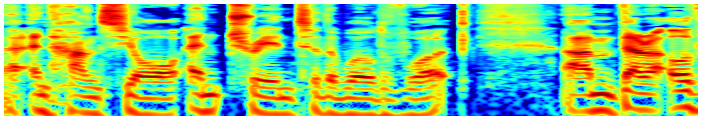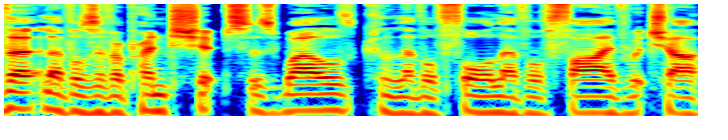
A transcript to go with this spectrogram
uh, enhance your entry into the world of work. Um, there are other levels of apprenticeships as well, kind of level four, level five, which are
